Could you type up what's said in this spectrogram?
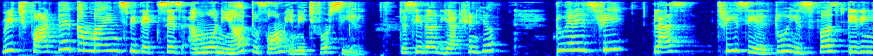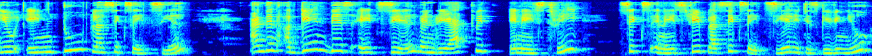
which further combines with excess ammonia to form NH4Cl. Just see the reaction here. 2NH3 plus 3Cl2 is first giving you N2 plus 6HCl and then again this HCl when react with NH3 6 NH3 plus 6 HCl it is giving you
